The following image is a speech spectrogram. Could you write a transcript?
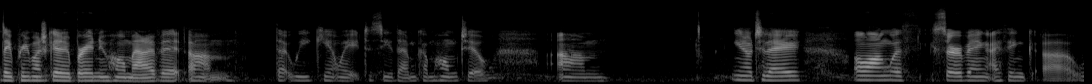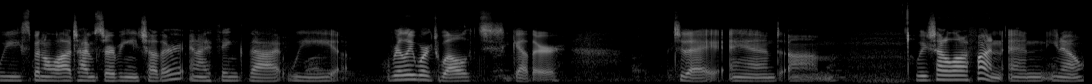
they pretty much get a brand new home out of it um, that we can't wait to see them come home to. Um, you know, today, along with serving, I think uh, we spent a lot of time serving each other, and I think that we really worked well together today, and um, we just had a lot of fun. And, you know,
